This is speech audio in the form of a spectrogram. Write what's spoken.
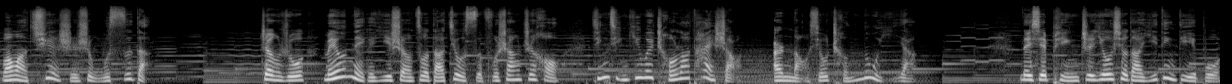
往往确实是无私的。正如没有哪个医生做到救死扶伤之后，仅仅因为酬劳太少而恼羞成怒一样。那些品质优秀到一定地步、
